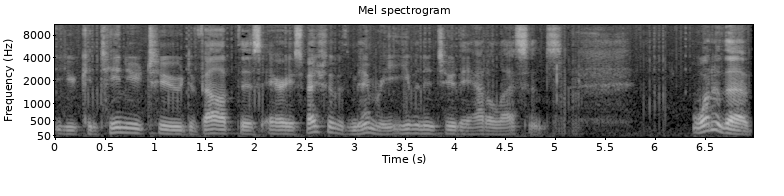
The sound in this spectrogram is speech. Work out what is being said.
you continue to develop this area, especially with memory, even into the adolescence one of the,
